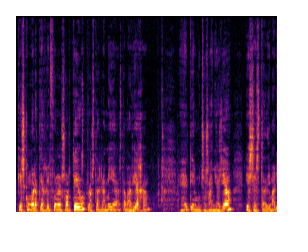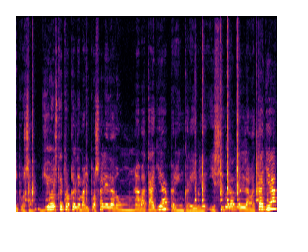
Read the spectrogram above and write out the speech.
que es como la que rifo en el sorteo, pero esta es la mía, está más vieja, ¿eh? tiene muchos años ya, es esta de mariposa. Yo este troquel de mariposa le he dado una batalla, pero increíble, y sigo dándole la batalla,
